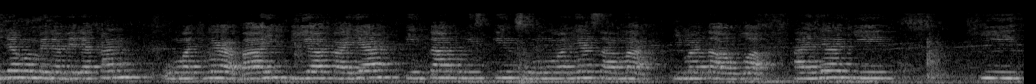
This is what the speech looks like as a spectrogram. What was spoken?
tidak membeda-bedakan umatnya, baik dia kaya, pintar, miskin, semuanya sama di mata Allah. Hanya di, di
